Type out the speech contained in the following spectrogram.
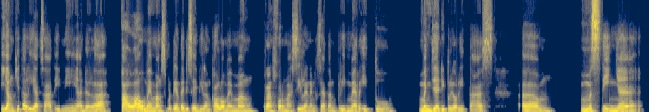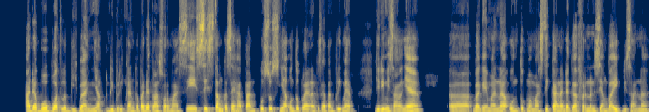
yang kita lihat saat ini adalah kalau memang seperti yang tadi saya bilang, kalau memang transformasi layanan kesehatan primer itu menjadi prioritas, um, mestinya ada bobot lebih banyak diberikan kepada transformasi sistem kesehatan khususnya untuk layanan kesehatan primer. Jadi misalnya uh, bagaimana untuk memastikan ada governance yang baik di sana.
